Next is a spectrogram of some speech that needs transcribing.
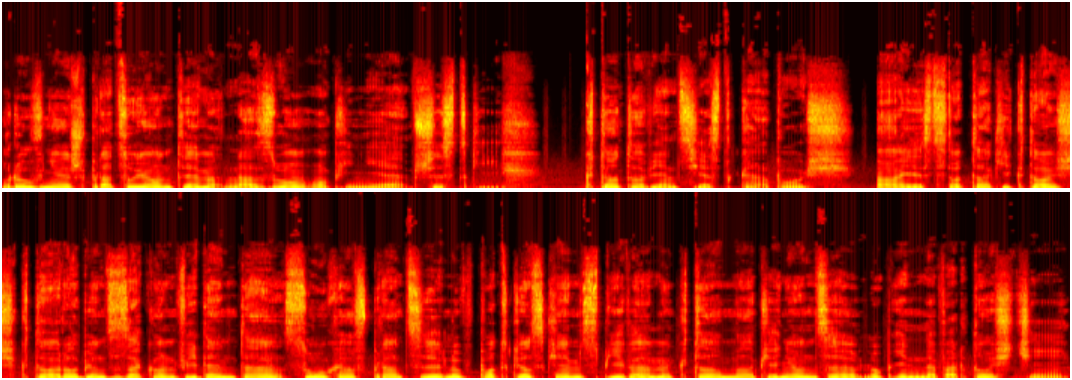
również pracują tym na złą opinię wszystkich. Kto to więc jest kapuś? A jest to taki ktoś, kto robiąc za konfidenta słucha w pracy lub pod kioskiem z piwem, kto ma pieniądze lub inne wartości,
